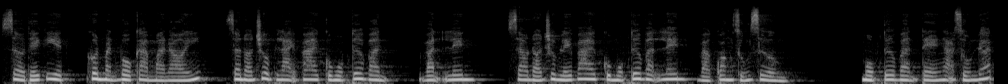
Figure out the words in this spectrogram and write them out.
Sở Thế Kiệt khuôn mặt vô cảm mà nói, sau đó chụp lại vai của Mục Tư Vận, vặn lên, sau đó chụp lấy vai của Mục Tư Vận lên và quăng xuống giường. Mục Tư Vận té ngã xuống đất,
